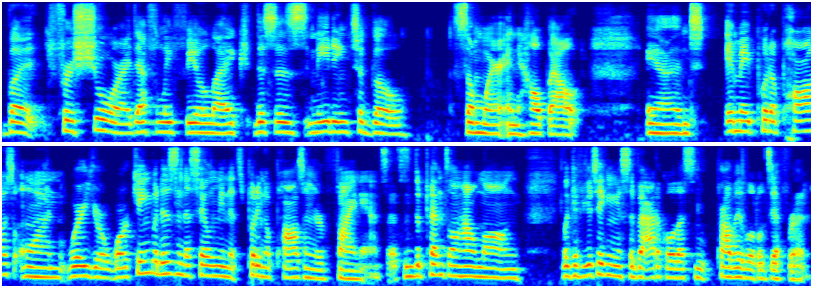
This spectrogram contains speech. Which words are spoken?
But for sure, I definitely feel like this is needing to go somewhere and help out. And it may put a pause on where you're working, but it doesn't necessarily mean it's putting a pause on your finances. It depends on how long. Like if you're taking a sabbatical, that's probably a little different.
